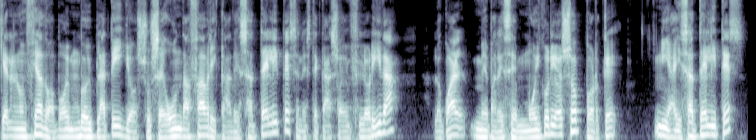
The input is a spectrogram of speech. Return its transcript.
que han anunciado a bombo y platillo su segunda fábrica de satélites, en este caso en Florida, lo cual me parece muy curioso porque ni hay satélites,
